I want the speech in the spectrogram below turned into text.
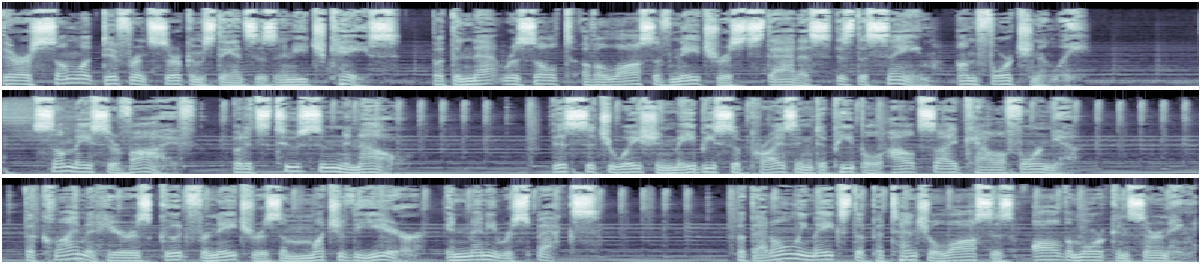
There are somewhat different circumstances in each case, but the net result of a loss of naturist status is the same, unfortunately. Some may survive, but it's too soon to know this situation may be surprising to people outside California. The climate here is good for naturism much of the year, in many respects. But that only makes the potential losses all the more concerning.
